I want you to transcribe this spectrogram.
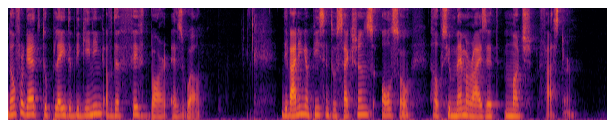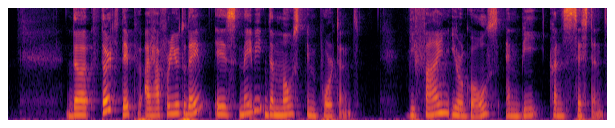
don't forget to play the beginning of the fifth bar as well. Dividing a piece into sections also helps you memorize it much faster. The third tip I have for you today is maybe the most important. Define your goals and be consistent.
